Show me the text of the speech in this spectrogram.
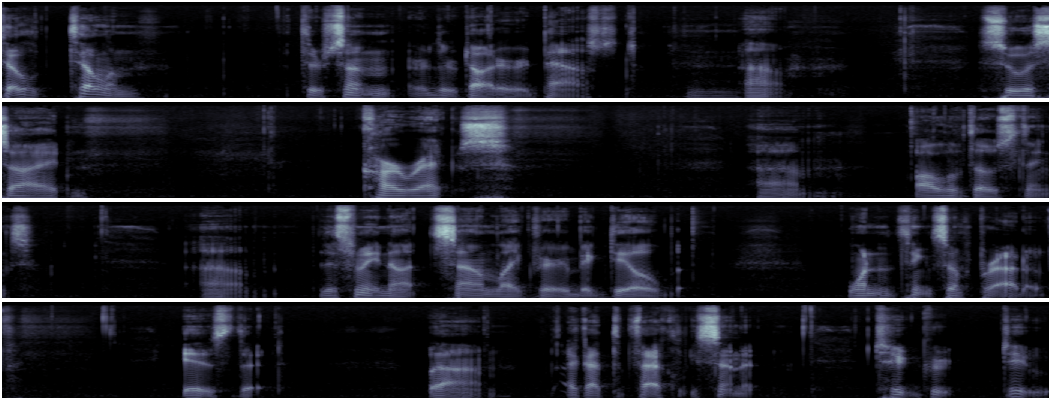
tell tell them their son or their daughter had passed. Um, suicide, car wrecks, um, all of those things. Um, this may not sound like very big deal, but one of the things I'm proud of is that um, I got the faculty senate to gr- to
